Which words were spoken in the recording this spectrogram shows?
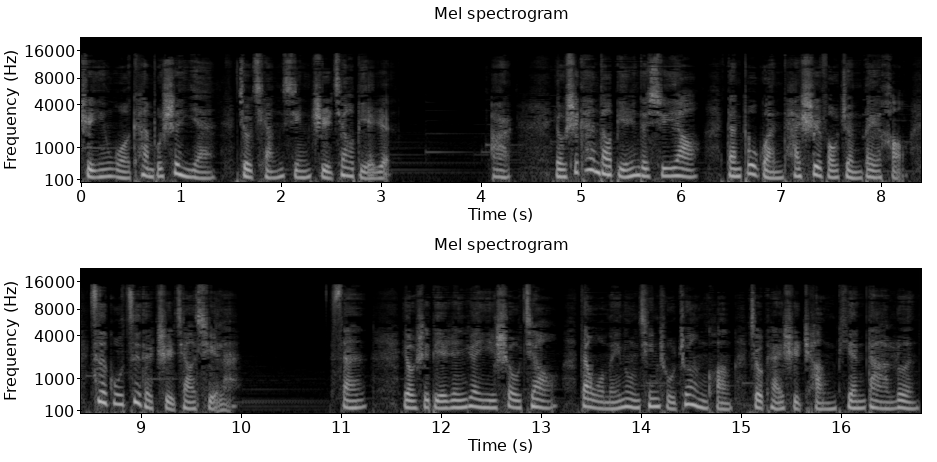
只因我看不顺眼就强行指教别人；二有时看到别人的需要，但不管他是否准备好，自顾自的指教起来；三有时别人愿意受教，但我没弄清楚状况就开始长篇大论，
